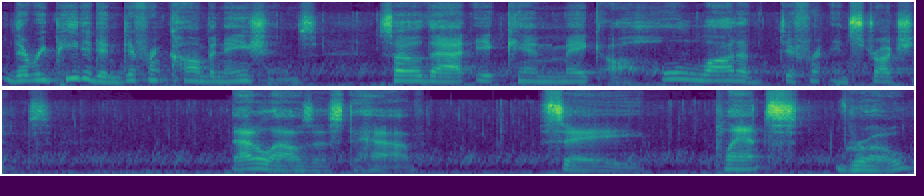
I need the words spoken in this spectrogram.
they're repeated in different combinations so that it can make a whole lot of different instructions. That allows us to have, say, plants grow,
